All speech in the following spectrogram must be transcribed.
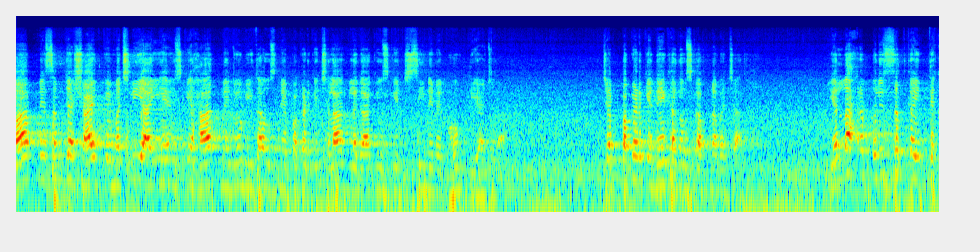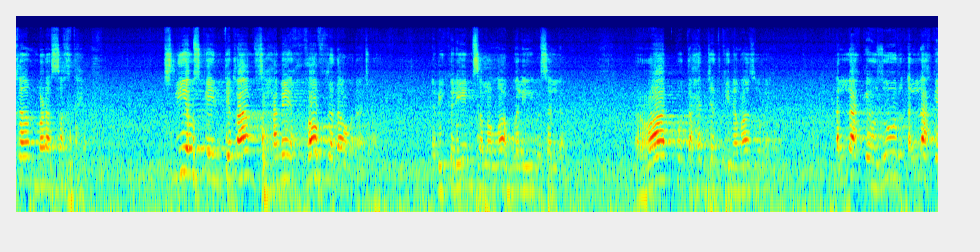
باپ نے سمجھا شاید کوئی مچھلی آئی ہے، اس کے ہاتھ میں جو بھی تھا، اس نے پکڑ کے چھلانگ لگا کے اس کے سینے میں گھونپ دیا چلا جب پکڑ کے دیکھا تو اس کا اپنا بچہ تھا۔ یہ اللہ رب العزت کا انتقام بڑا سخت ہے۔ اس لیے اس کے انتقام سے ہمیں خوف زدہ ہونا چاہیے۔ نبی کریم صلی اللہ علیہ وسلم رات کو تحجد کی نمازوں میں اللہ کے حضور، اللہ کے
